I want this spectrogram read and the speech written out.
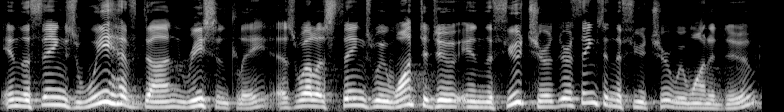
in the things we have done recently, as well as things we want to do in the future, there are things in the future we want to do.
